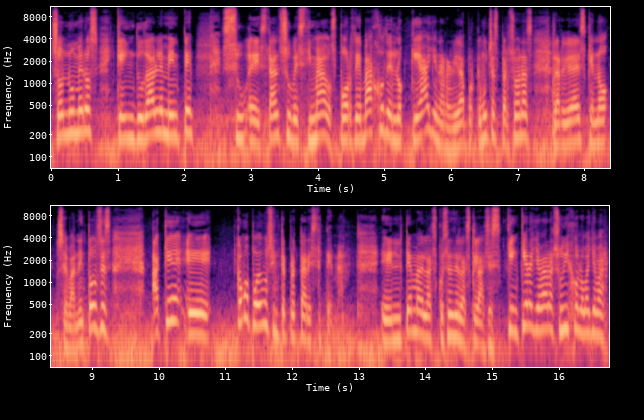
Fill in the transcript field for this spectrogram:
Son números que indudablemente están subestimados por debajo de lo que hay en la realidad, porque muchas personas la realidad es que no se van. Entonces, ¿a qué... Eh, ¿Cómo podemos interpretar este tema? El tema de las cuestiones de las clases. Quien quiera llevar a su hijo lo va a llevar.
